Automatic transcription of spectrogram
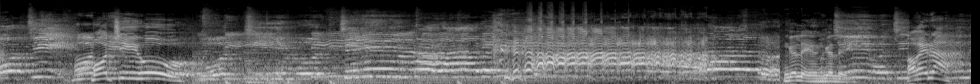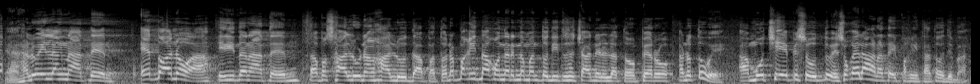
Mochi! Mochi who? Mochi, mochi, Ang galing, ang galing. Okay na. Yan, haluin lang natin. Ito ano ah, inita natin. Tapos halo ng halo dapat to. Napakita ko na rin naman to dito sa channel na to. Pero ano to eh, ah, mochi episode to eh. So kailangan natin ipakita to, di ba?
